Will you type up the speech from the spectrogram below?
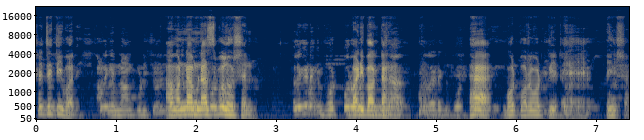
সে যেতেই পারে। আপনার নাম পরিচয়। আমার নাম নাজবুল হোসেন। তাহলে কি এটা কি ভোট বাড়ি বাগডাঙ্গা। হ্যাঁ ভোট পরবর্তী এটা হিংসা।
